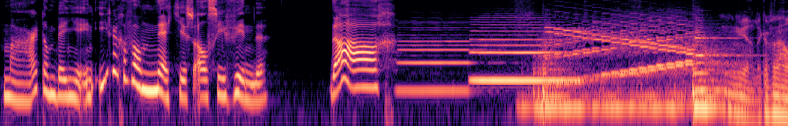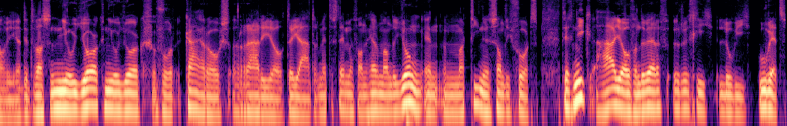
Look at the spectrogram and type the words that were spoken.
Maar dan ben je in ieder geval netjes als ze je vinden. Dag! Lekker verhaal weer. Dit was New York, New York voor KRO's Radio Theater. Met de stemmen van Herman de Jong en Martine Sandivoort. Techniek Hajo van der Werf, regie Louis Houwet.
